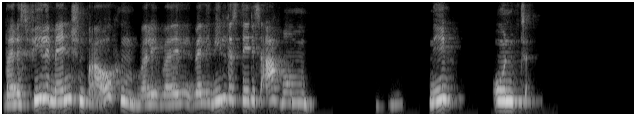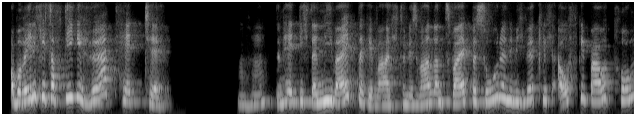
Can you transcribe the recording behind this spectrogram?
Weil es viele Menschen brauchen, weil ich, weil, weil ich will, dass die das auch haben. Nie? Und, aber wenn ich jetzt auf die gehört hätte, Mhm. Dann hätte ich da nie weitergemacht. Und es waren dann zwei Personen, die mich wirklich aufgebaut haben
